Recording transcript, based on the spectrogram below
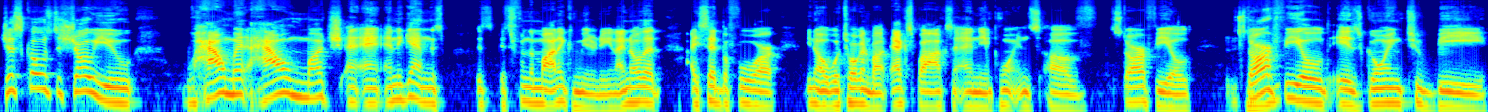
just goes to show you how much how much and, and, again this it's, it's from the modding community. And i know that i said before you know we're talking about xbox and the importance of starfield. Mm-hmm. starfield is going to be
